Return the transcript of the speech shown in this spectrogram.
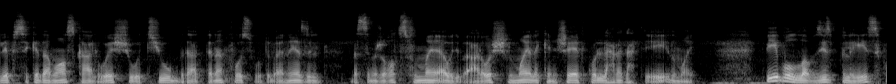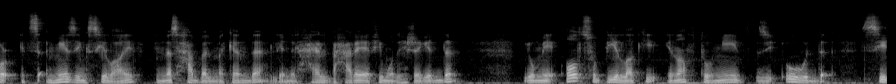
لبس كده ماسك على الوش وتيوب بتاع التنفس وتبقى نازل بس مش غاطس في المية قوي تبقى على وش المية لكن شايف كل حاجة تحت إيه المية. People love this place for its amazing sea life. الناس حابة المكان ده لأن الحياة البحرية فيه مدهشة جدا. You may also be lucky enough to meet the odd sea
